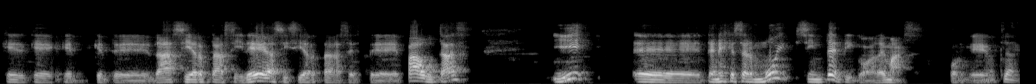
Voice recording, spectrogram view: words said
que, que, que, te da ciertas ideas y ciertas este, pautas, y eh, tenés que ser muy sintético, además, porque ah,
